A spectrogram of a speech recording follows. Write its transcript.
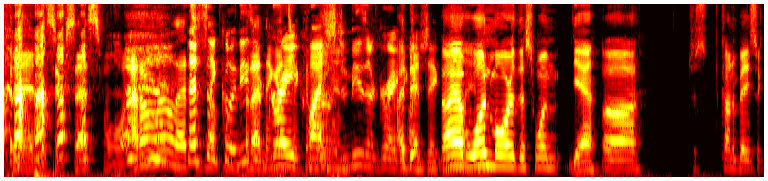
been successful. I don't know. That's, That's a like tough these but I are great take the million. questions. These are great I, questions. I have one more. This one, Yeah. uh, just kind of basic.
